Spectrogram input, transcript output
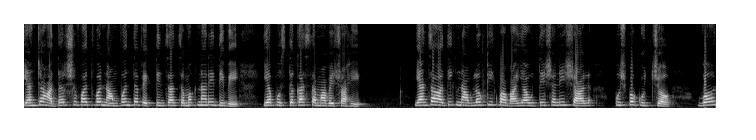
यांच्या आदर्शवत व नामवंत व्यक्तींचा चमकणारे दिवे या पुस्तकात समावेश आहे. यांचा अधिक नावलौकिक व्हावा या उद्देशाने शाल पुष्पगुच्छ व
